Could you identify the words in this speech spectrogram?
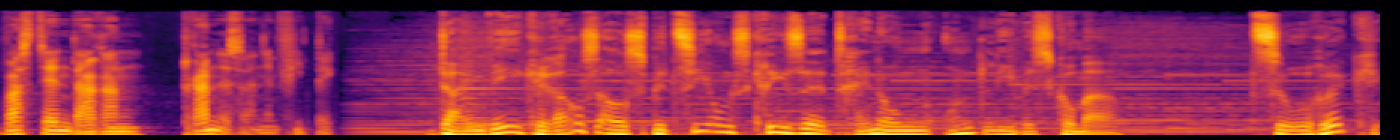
was denn daran dran ist an dem Feedback. Dein Weg raus aus Beziehungskrise, Trennung und Liebeskummer. Zurück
